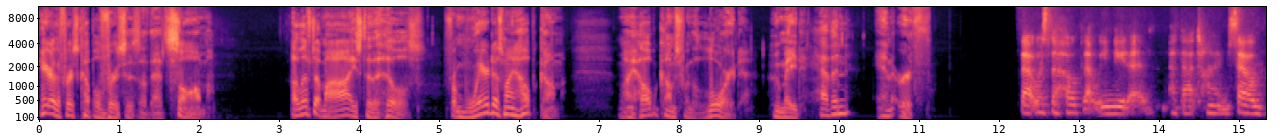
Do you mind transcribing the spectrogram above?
Here are the first couple verses of that psalm. I lift up my eyes to the hills. From where does my help come? My help comes from the Lord who made heaven and earth. That was the hope that we needed at that time. So,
